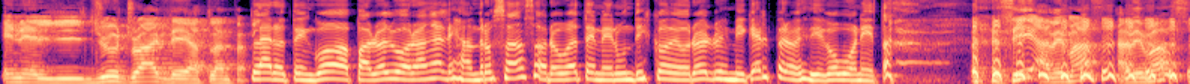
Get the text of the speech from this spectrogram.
en el Drew Drive de Atlanta. Claro, tengo a Pablo Alborán, Alejandro Sanz, ahora voy a tener un disco de oro de Luis Miguel, pero es Diego Boneta. Sí, además, además.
